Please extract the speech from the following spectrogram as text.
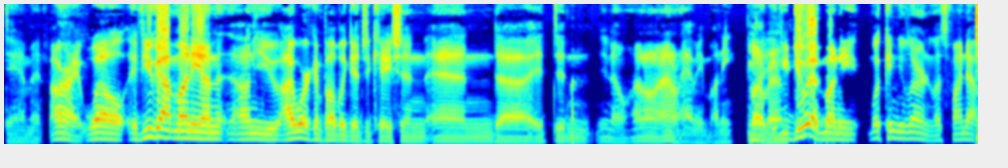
Damn it. All right. Well, if you got money on on you, I work in public education, and uh, it didn't. You know, I don't. I don't have any money. But man. if you do have money, what can you learn? Let's find out.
